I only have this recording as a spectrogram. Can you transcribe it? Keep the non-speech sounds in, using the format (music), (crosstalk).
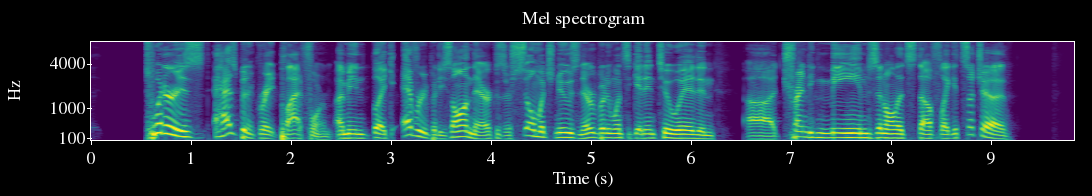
Twitter is has been a great platform. I mean, like everybody's on there because there's so much news and everybody wants to get into it and uh, trending memes and all that stuff. Like, it's such a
